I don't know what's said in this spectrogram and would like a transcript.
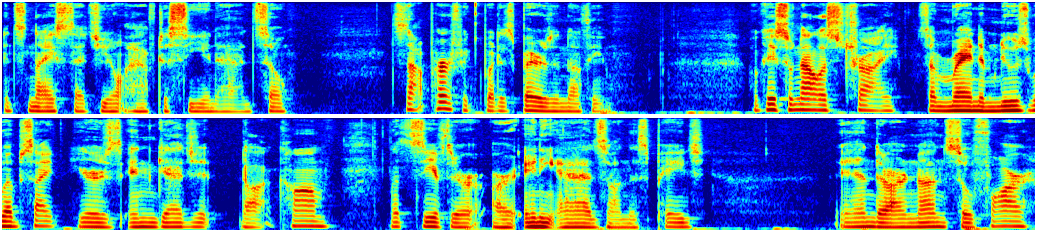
it's nice that you don't have to see an ad, so... It's not perfect, but it's better than nothing. Okay, so now let's try some random news website. Here's Engadget.com. Let's see if there are any ads on this page. And there are none so far.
